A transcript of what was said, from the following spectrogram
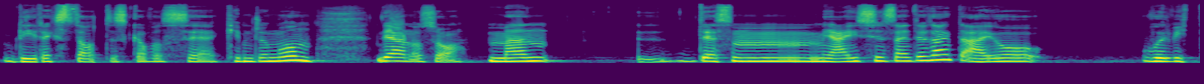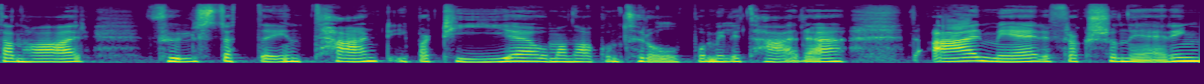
blir ekstatisk av å se Kim Jong-un. Det er nå så. Men det som jeg syns er interessant, er jo hvorvidt han har full støtte internt i partiet, om han har kontroll på militæret. Det er mer fraksjonering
